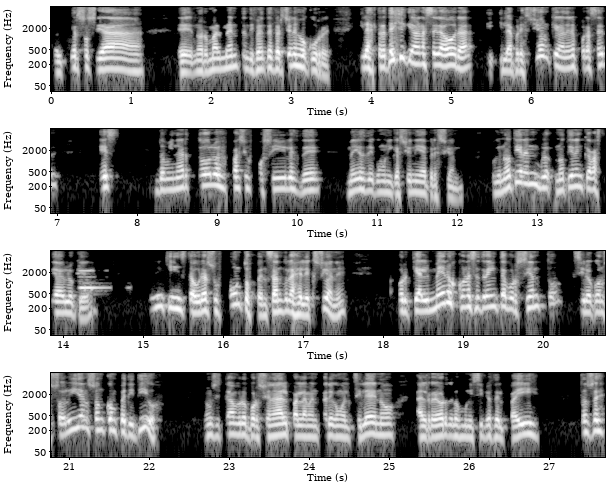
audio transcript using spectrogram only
cualquier sociedad eh, normalmente en diferentes versiones ocurre. Y la estrategia que van a hacer ahora y, y la presión que van a tener por hacer es dominar todos los espacios posibles de medios de comunicación y de presión porque no tienen, no tienen capacidad de bloqueo, tienen que instaurar sus puntos pensando en las elecciones, porque al menos con ese 30%, si lo consolidan, son competitivos. En un sistema proporcional parlamentario como el chileno, alrededor de los municipios del país. Entonces,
